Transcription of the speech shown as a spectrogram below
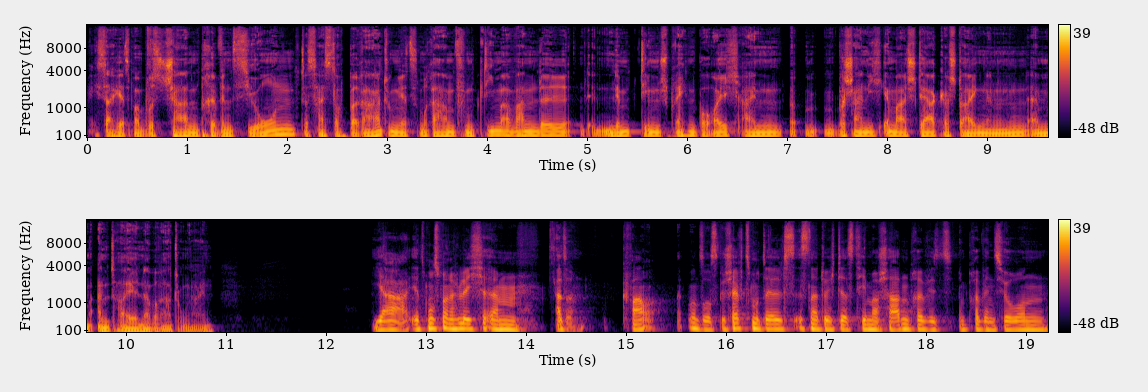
ich sage jetzt mal bewusst Schadenprävention, das heißt auch Beratung jetzt im Rahmen vom Klimawandel, nimmt dementsprechend bei euch einen äh, wahrscheinlich immer stärker steigenden ähm, Anteil in der Beratung ein. Ja, jetzt muss man natürlich, ähm, also qua unseres Geschäftsmodells ist natürlich das Thema Schadenprävention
